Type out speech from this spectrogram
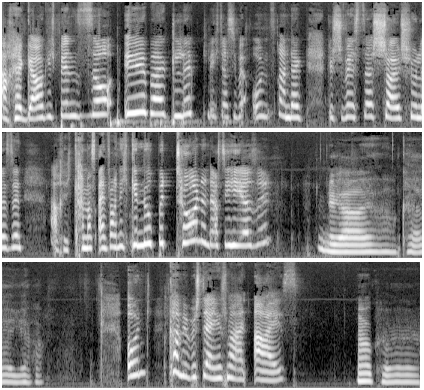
Ach, Herr Gauck, ich bin so überglücklich, dass Sie bei uns an der Geschwister-Scholl-Schule sind. Ach, ich kann das einfach nicht genug betonen, dass Sie hier sind. Ja, ja, okay, ja. Und komm, wir bestellen jetzt mal ein Eis. Okay.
